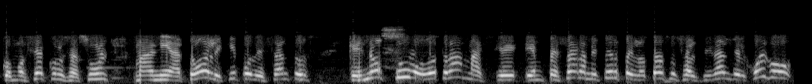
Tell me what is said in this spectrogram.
Como sea Cruz Azul, maniató al equipo de Santos que no tuvo otra más que empezar a meter pelotazos al final del juego.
